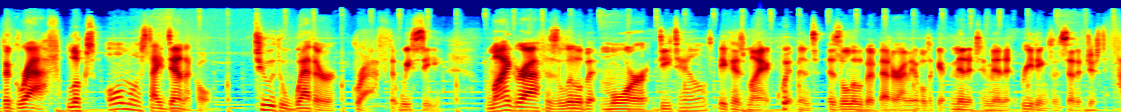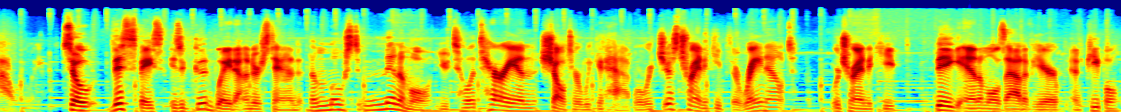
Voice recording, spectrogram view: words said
the graph looks almost identical to the weather graph that we see. My graph is a little bit more detailed because my equipment is a little bit better. I'm able to get minute to minute readings instead of just hourly. So this space is a good way to understand the most minimal utilitarian shelter we could have, where we're just trying to keep the rain out, we're trying to keep big animals out of here and people,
